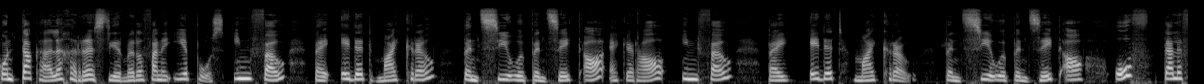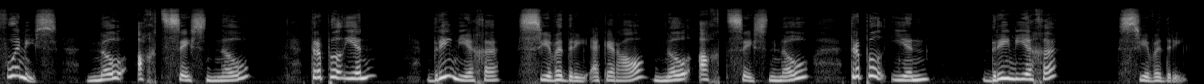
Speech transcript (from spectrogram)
Kontak hulle gerus deur middel van 'n e-pos: info@editmicro.co.za. Ek herhaal: info@editmicro.co.za of telefonies 0800 0860 111 3973. Ek herhaal 0860 111 3973.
